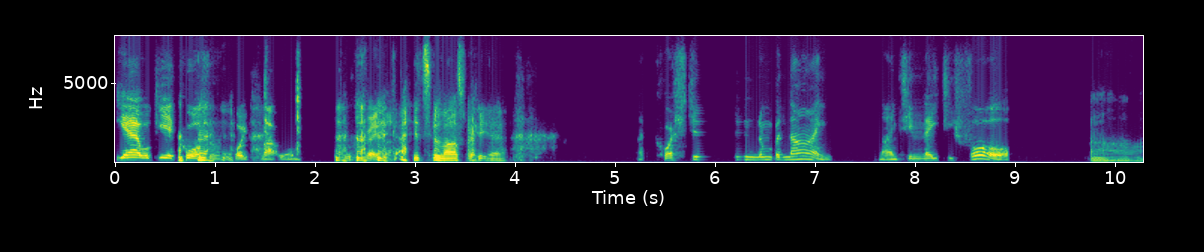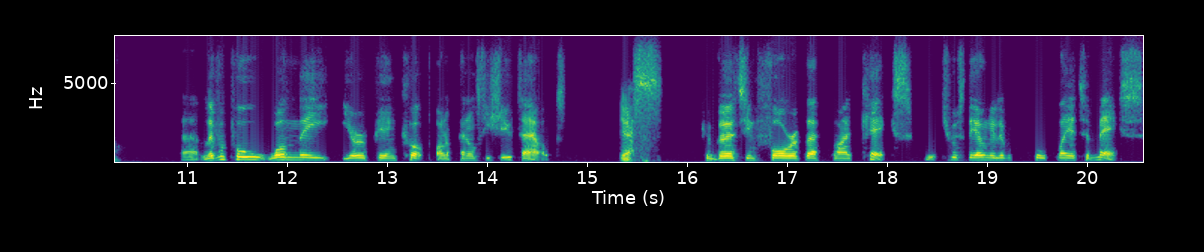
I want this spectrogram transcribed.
Yeah, we'll give you a quarter of a point for that one. Very it's the last week, yeah. Question number nine, 1984. Oh, Uh, Liverpool won the European Cup on a penalty shootout, yes. Converting four of their five kicks, which was the only Liverpool player to miss.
